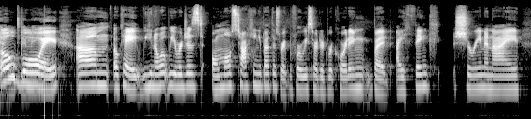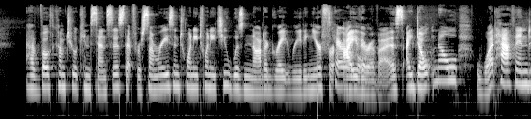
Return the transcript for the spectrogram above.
Oh to me. boy. Um, okay, you know what? We were just almost talking about this right before we started recording, but I think Shireen and I have both come to a consensus that for some reason 2022 was not a great reading year for Terrible. either of us. I don't know what happened.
